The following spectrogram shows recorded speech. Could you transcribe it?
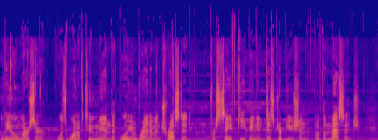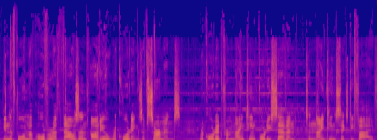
Leo Mercer was one of two men that William Branham entrusted for safekeeping and distribution of the message in the form of over a thousand audio recordings of sermons recorded from 1947 to 1965.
